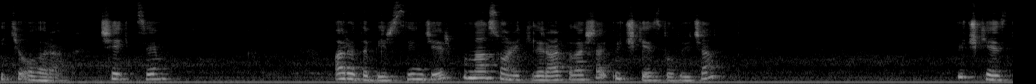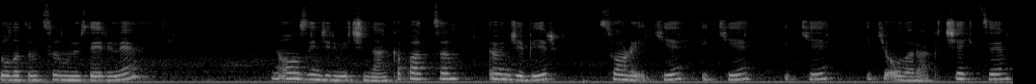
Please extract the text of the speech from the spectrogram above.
iki olarak çektim. Arada bir zincir. Bundan sonrakileri arkadaşlar üç kez dolayacağım. Üç kez doladım tığımın üzerine. Yine 10 zincirimi içinden kapattım. Önce bir, sonra iki, iki, iki, iki olarak çektim.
